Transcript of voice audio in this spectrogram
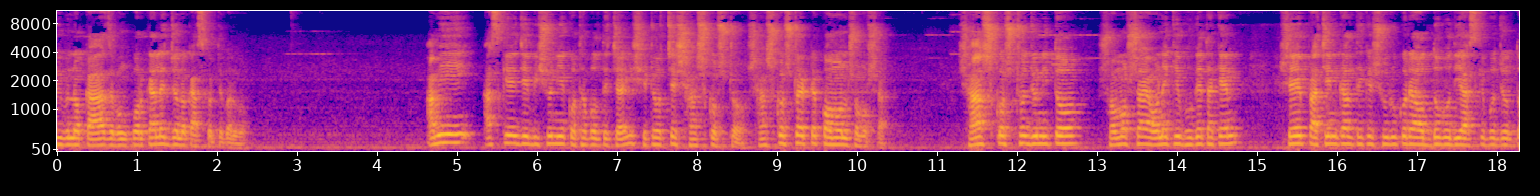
বিভিন্ন কাজ এবং পরকালের জন্য কাজ করতে পারব। আমি আজকে যে বিষয় নিয়ে কথা বলতে চাই, সেটা হচ্ছে শ্বাসকষ্ট। শ্বাসকষ্ট একটা কমন সমস্যা। শ্বাসকষ্টজনিত সমস্যায় অনেকে ভুগে থাকেন। সে প্রাচীনকাল থেকে শুরু করে অদ্যবধি আজকে পর্যন্ত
